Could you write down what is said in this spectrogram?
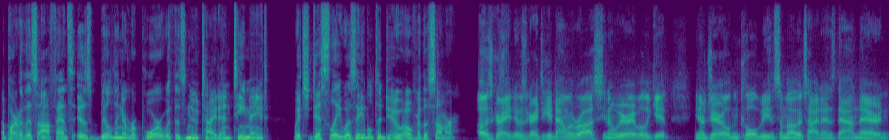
A part of this offense is building a rapport with his new tight end teammate, which Dissly was able to do over the summer. Oh, it was great. It was great to get down with Russ. You know, we were able to get you know Gerald and Colby and some other tight ends down there and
